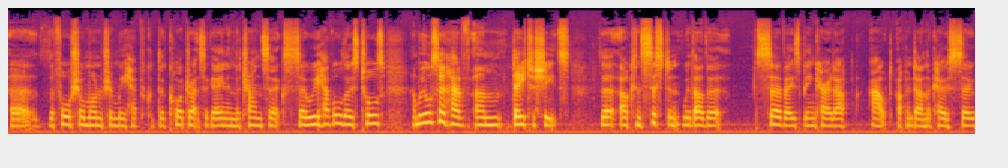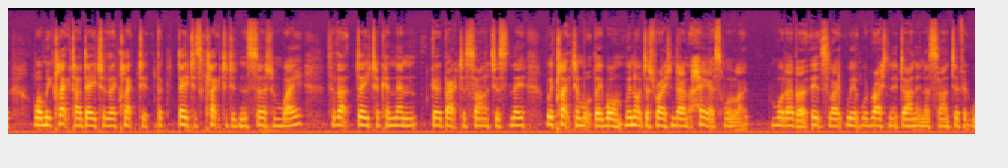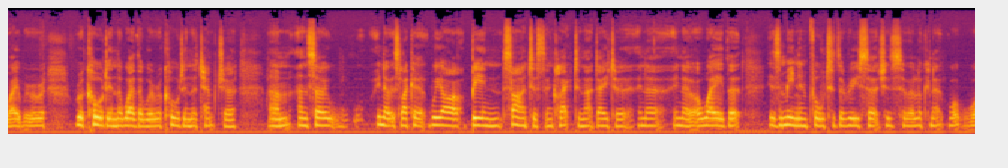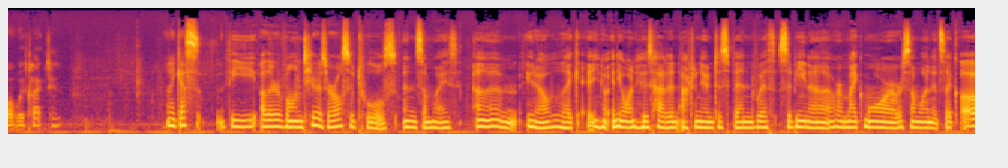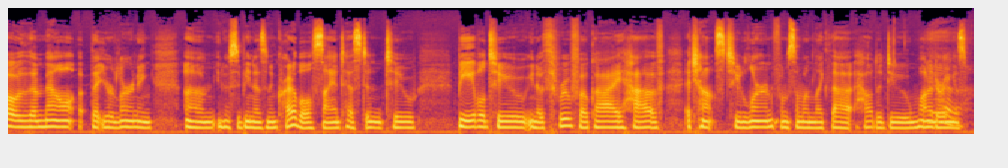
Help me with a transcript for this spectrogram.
Uh, the foreshore monitoring, we have the quadrats again and the transects. So we have all those tools, and we also have um, data sheets that are consistent with other surveys being carried out, out up and down the coast. So when we collect our data, they're collected. The data is collected in a certain way, so that data can then go back to scientists. And they we're collecting what they want. We're not just writing down, "Hey, I saw like." Whatever it's like, we're, we're writing it down in a scientific way. We're re- recording the weather, we're recording the temperature, um, and so you know it's like a we are being scientists and collecting that data in a you know a way that is meaningful to the researchers who are looking at what what we're collecting. And I guess the other volunteers are also tools in some ways. Um, you know, like you know, anyone who's had an afternoon to spend with Sabina or Mike Moore or someone, it's like, oh, the amount that you're learning. Um, you know, Sabina is an incredible scientist, and to be able to, you know, through Foci, have a chance to learn from someone like that how to do monitoring Yeah. is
